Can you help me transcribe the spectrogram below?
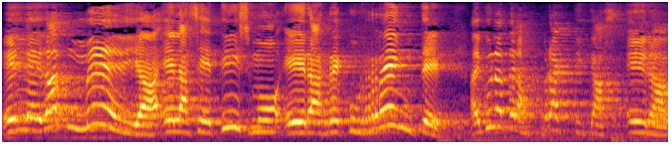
En la Edad Media el ascetismo era recurrente. Algunas de las prácticas eran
